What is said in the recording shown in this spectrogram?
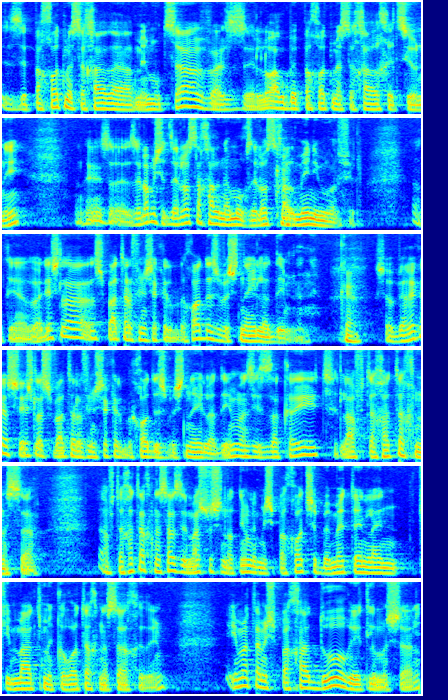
זה פחות מהשכר הממוצע, אבל זה לא הרבה פחות מהשכר החציוני. Okay, אוקיי? זה, זה, לא, זה לא שכר נמוך, זה לא שכר כן. מינימום אפילו. Okay, אוקיי? אבל יש לה 7,000 שקל בחודש ושני ילדים, נניח. כן. עכשיו, ברגע שיש לה 7,000 שקל בחודש ושני ילדים, אז היא זכאית להבטחת הכנסה. הבטחת הכנסה זה משהו שנותנים למשפחות שבאמת אין להן כמעט מקורות הכנסה אחרים. אם אתה משפחה דו-הורית למשל,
